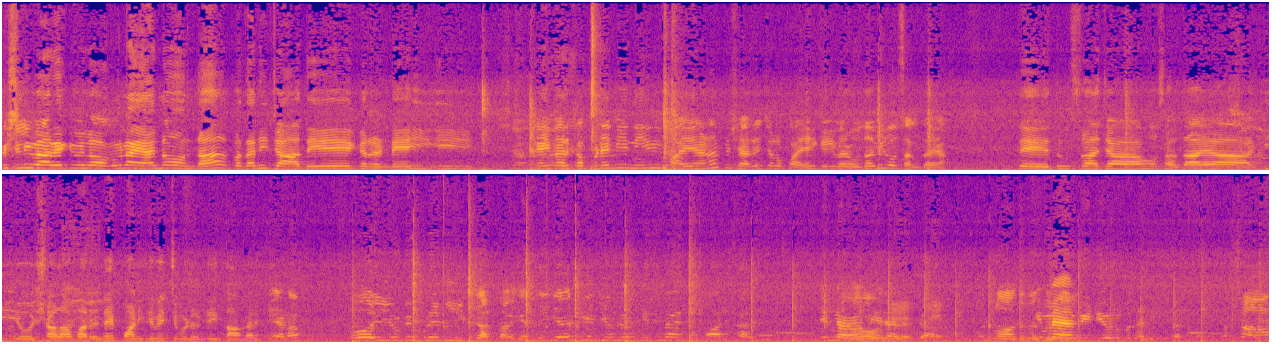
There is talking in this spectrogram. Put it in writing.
ਪਿਛਲੀ ਵਾਰ ਇੱਕ ਵਲੌਗ ਬਣਾਇਆ ਨਹਾਉਣ ਦਾ। ਪਤਾ ਨਹੀਂ ਜਾ ਤੇ ਕਰਨ ਦੇ ਸੀਗੀ ਕਈ ਵਾਰ ਕੱਪੜੇ ਵੀ ਨਹੀਂ ਪਾਏ ਹਨਾ? ਪਿਛਾਰੇ ਚਲੋ ਪਾਏ ਸੀ ਕਈ ਵਾਰ ਉਹਦਾ ਵੀ ਹੋ ਸਕਦਾ ਆ। ਤੇ ਦੂਸਰਾ ਜਾਂ ਹੋ ਸਕਦਾ ਆ ਕਿ ਉਹ ਛਾਲਾ ਮਾਰਨ ਦੇ ਪਾਣੀ ਦੇ ਵਿੱਚ ਵੜਨ ਦੇ ਤਾਂ ਕਰਕੇ ਹਨਾ। ਉਹ YouTube ਨੇ ਡਿਲੀਟ ਕਰਤਾ ਕਹਿੰਦੀ ਕਿ YouTube ਕਿਤੇ ਮੈਂ ਤਾਂ ਹੀ ਕਰਦੀ ਇਹ ਨਾਮ ਮੇਰਾ ਲੱਗਾ। ਨਾ ਤੇ ਕਿ ਮੈਂ ਵੀਡੀਓ ਨੂੰ ਪਤਾ ਨਹੀਂ ਕਰਦਾ। ਛਾਲਾ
